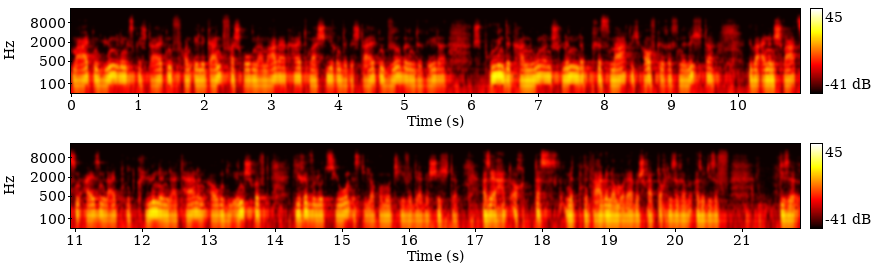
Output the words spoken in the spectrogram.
malten Jünglingsgestalten von elegant verschrobener Magerkeit, marschierende Gestalten, wirbelnde Räder, sprühende Kanonen, schlündende, prismatisch aufgerissene Lichter, über einen schwarzen Eisenleib mit glühenden Laternenaugen die Inschrift, die Revolution ist die Lokomotive der Geschichte. Also er hat auch das mit, mit wahrgenommen oder er beschreibt auch diese, also diese, diese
